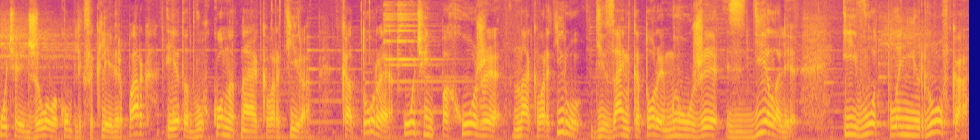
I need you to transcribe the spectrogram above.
очередь жилого комплекса Клевер Парк и это двухкомнатная квартира – которая очень похожа на квартиру, дизайн которой мы уже сделали. И вот планировка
